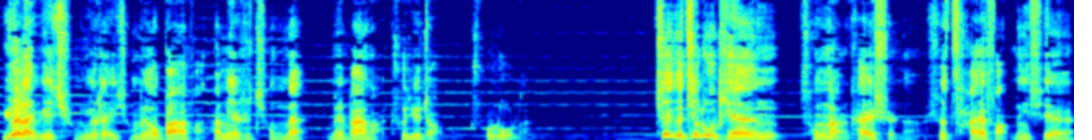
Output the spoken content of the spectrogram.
越来越穷，越来越穷，没有办法，他们也是穷的，没办法出去找出路了。这个纪录片从哪儿开始呢？是采访那些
